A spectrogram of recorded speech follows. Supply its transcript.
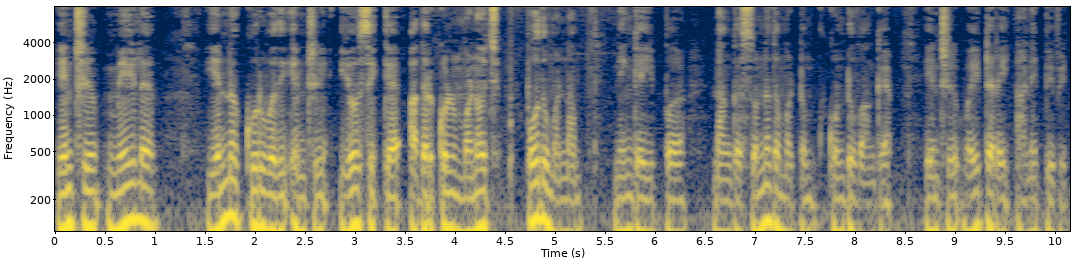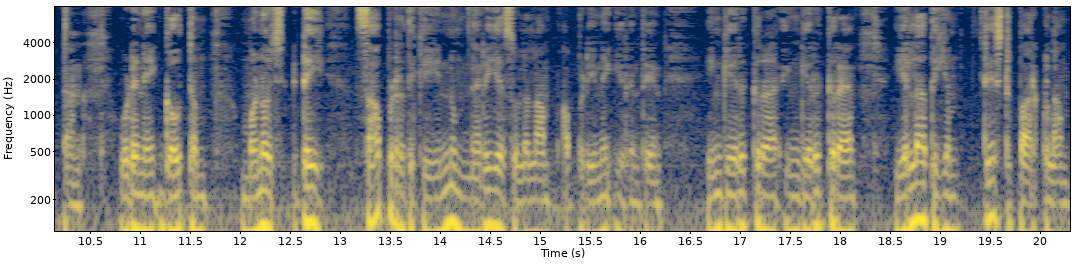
என்று மேலே என்ன கூறுவது என்று யோசிக்க அதற்குள் மனோஜ் போதும் அண்ணா நீங்க இப்போ நாங்க சொன்னதை மட்டும் கொண்டு வாங்க என்று வெயிட்டரை அனுப்பிவிட்டான். உடனே கௌதம் மனோஜ் டேய் சாப்பிட்றதுக்கு இன்னும் நிறைய சொல்லலாம் அப்படின்னு இருந்தேன். இங்க இருக்கிற இங்க இருக்கிற எல்லாத்தையும் டேஸ்ட் பார்க்கலாம்.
